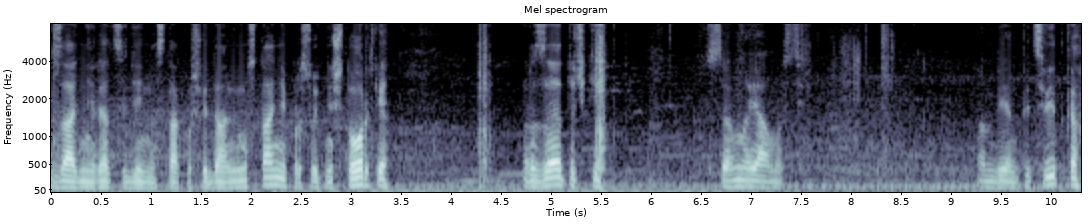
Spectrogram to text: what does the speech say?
Задній ряд сидінь у нас також в ідеальному стані, присутні шторки, розеточки, все в наявності. Амбієнт підсвітка.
